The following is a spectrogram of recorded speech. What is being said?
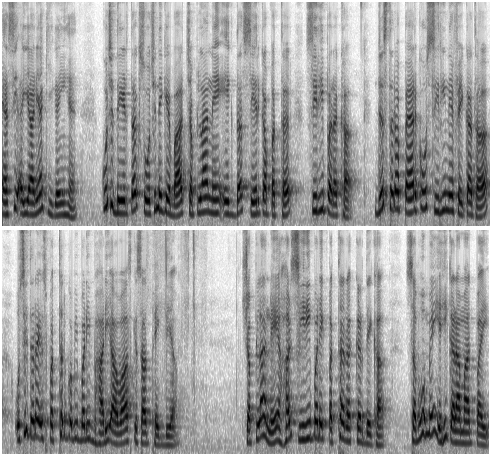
ऐसी अयारियाँ की गई हैं? कुछ देर तक सोचने के बाद चपला ने एक दस शेर का पत्थर सीढ़ी पर रखा। जिस तरह पैर को उस सीढ़ी ने फेंका था, उसी तरह इस पत्थर को भी बड़ी भारी आवाज़ के साथ फेंक दिया। चपला ने हर सीढ़ी पर एक पत्थर रख कर देखा। सबों में यही करामात पाई।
